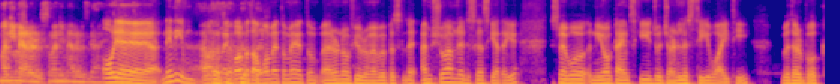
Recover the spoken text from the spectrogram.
money matters money matters guy oh yeah yeah yeah नहीं uh, नहीं मैं एक और बताऊंगा मैं तुम्हें तुम I don't know if you remember पिछले आई एम श्योर हमने डिस्कस किया था ये जिसमें वो की जो जर्नलिस्ट थी वो आई थी with her book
